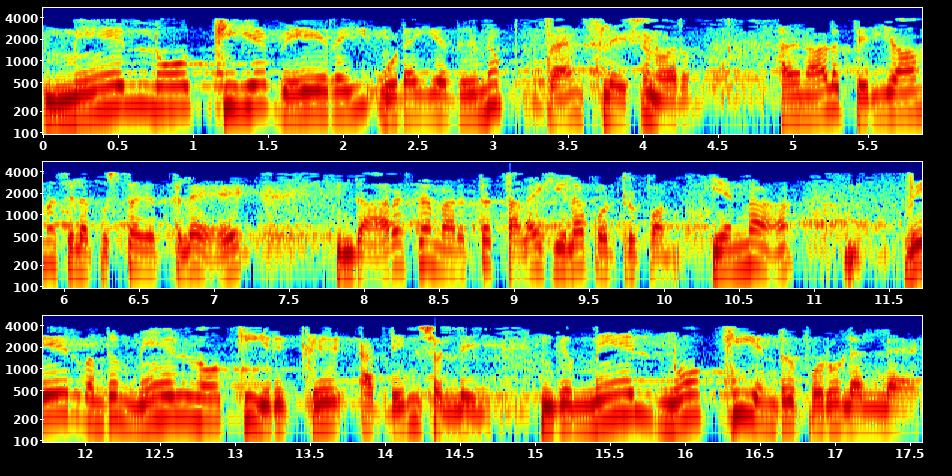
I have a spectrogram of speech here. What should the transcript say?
மேல் நோக்கிய வேரை உடையதுன்னு டிரான்ஸ்லேஷன் வரும். அதனால தெரியாம சில புஸ்தகத்துல இந்த அரச மரத்தை தலைகீழா போட்டிருப்பாங்க ஏன்னா வேர் வந்து மேல் நோக்கி இருக்கு அப்படின்னு சொல்லி. இங்கு மேல் நோக்கி என்று பொருள் அல்ல.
